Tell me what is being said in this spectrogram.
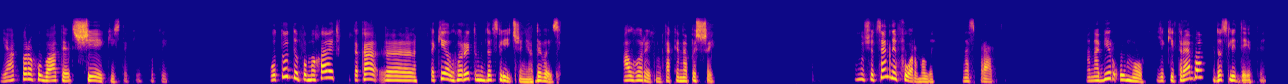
Як порахувати ще якісь такі кути. Отут допомагає така, е, такий алгоритм дослідження. Дивись. Алгоритм, так і напиши. Тому що це не формули насправді, а набір умов, які треба дослідити.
